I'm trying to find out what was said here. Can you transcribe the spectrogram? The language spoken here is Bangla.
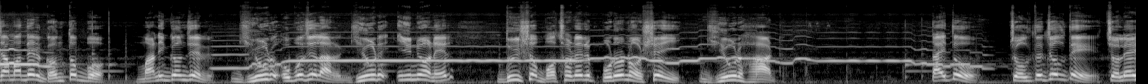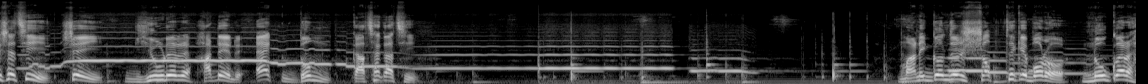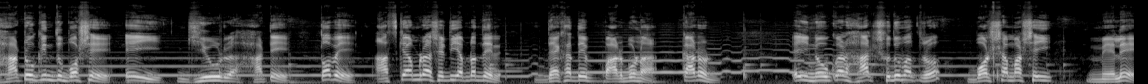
আজ আমাদের গন্তব্য মানিকগঞ্জের ঘিউর উপজেলার ঘিউর ইউনিয়নের দুইশো বছরের পুরনো সেই ঘিউর হাট। তাই তো চলতে চলতে চলে এসেছি সেই ঘিউরের হাটের একদম কাছাকাছি। মানিকগঞ্জের সব থেকে বড় নৌকার হাটও কিন্তু বসে এই ঘিউর হাটে। তবে আজকে আমরা সেটি আপনাদের দেখাতে পারব না। কারণ এই নৌকার হাট শুধুমাত্র বর্ষা মাসেই মেলে।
